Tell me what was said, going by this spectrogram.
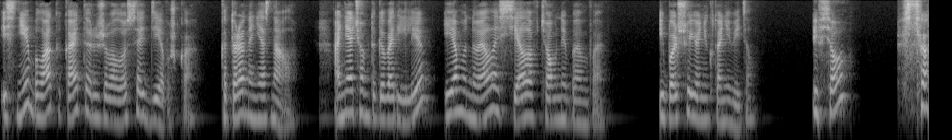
и с ней была какая-то рыжеволосая девушка. которую она не знала. Они о чем-то говорили, и Эммануэла села в темный БМВ. И больше ее никто не видел. И все? Все,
